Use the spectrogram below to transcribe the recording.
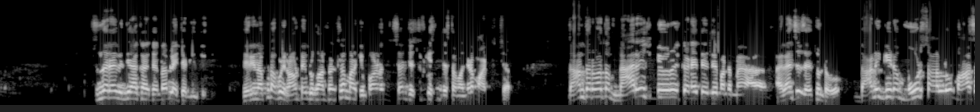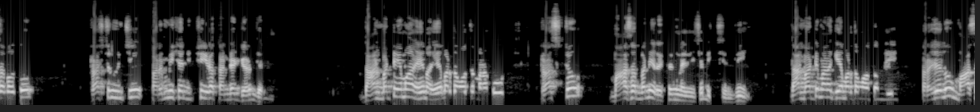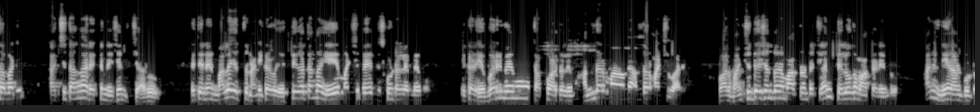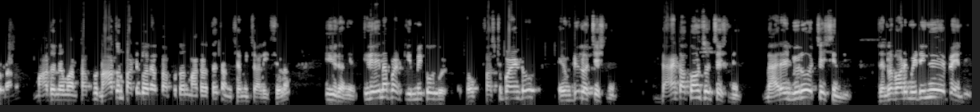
సుందర విద్యా కేంద్రంలో జరిగింది. జరిగినప్పుడు అప్పుడు రౌండ్ టేబుల్ కాన్ఫరెన్స్లో మనకి ఇంపార్టెన్స్ ఇచ్చారు జస్టిఫికేషన్ చేస్తామని కూడా మాట ఇచ్చారు. దాని తర్వాత మ్యారేజ్ బ్యూరో ఇక్కడ అయితే మన అలయన్సెస్ అవుతుంటావు దానికి కూడా మూడు సార్లు మహాసభకు ట్రస్ట్ నుంచి పర్మిషన్ ఇచ్చి ఇక్కడ కండక్ట్ చేయడం జరిగింది. దాన్ని బట్టి ఏమో ఏమో ఏమర్థం అవుతుంది మనకు? ట్రస్ట్ మాసభని రికగ్నైజేషన్ ఇచ్చింది. దాన్ని బట్టి మనకి ఏమర్థం అవుతుంది ప్రజలు మాసభని ఖచ్చితంగా రికగ్నైజేషన్ ఇచ్చారు. అయితే నేను మళ్ళీ చెప్తున్నాను ఇక్కడ వ్యక్తిగతంగా ఏ మంచి పేరు తీసుకుంటలేము మేము. ఇక్కడ ఎవరిని మేము తక్కువ ఆడతలేము అందరు మా అందరు మంచివారు. వాళ్ళు మంచి ఉద్దేశంతోనే మాట్లాడొచ్చు కానీ తెలుగుగా మాట్లాడిండ్రు అని నేను అనుకుంటున్నాను. మాతో తప్పు నాతో పర్టికులర్ తప్పుతో మాట్లాడితే తను క్షమించాలి ఈ ఈ విధంగా. ఇది అయినప్పటికీ మీకు ఫస్ట్ పాయింట్ ఎఫ్డీలు వచ్చేసినాయి. బ్యాంక్ అకౌంట్స్ వచ్చేసినాయి. మ్యారేజ్ బ్యూరో వచ్చేసింది. జనరల్ బాడీ మీటింగ్ అయిపోయింది.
